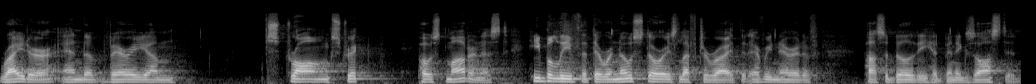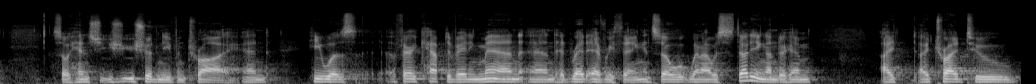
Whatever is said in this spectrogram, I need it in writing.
writer and a very um, strong, strict postmodernist. He believed that there were no stories left to write, that every narrative possibility had been exhausted. So hence, you shouldn't even try. And he was a very captivating man and had read everything. And so when I was studying under him, I, I tried to,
